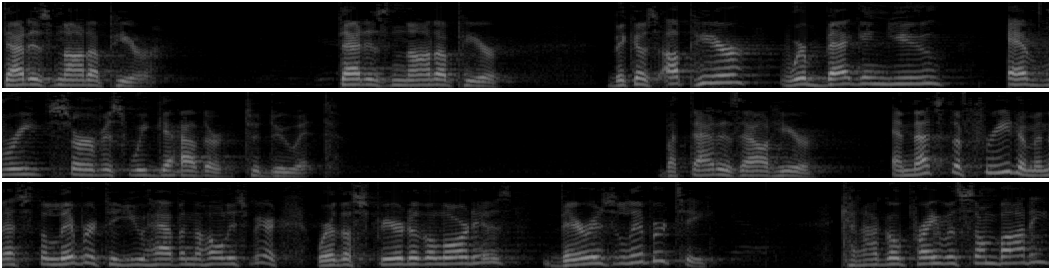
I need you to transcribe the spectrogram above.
That is not up here. That is not up here. Because up here, we're begging you every service we gather to do it. But that is out here. And that's the freedom and that's the liberty you have in the Holy Spirit. Where the Spirit of the Lord is, there is liberty. Can I go pray with somebody?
